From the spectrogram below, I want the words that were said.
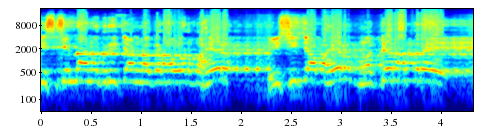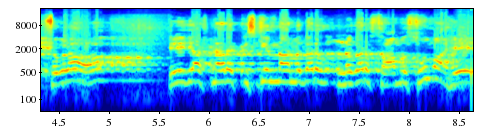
किसकिन्ना नगरीच्या नगरावर बाहेर इशीच्या बाहेर मध्यरात्र आहे सगळं ते जे असणारं किसकिन्ना नगर नगर सामसूम आहे.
